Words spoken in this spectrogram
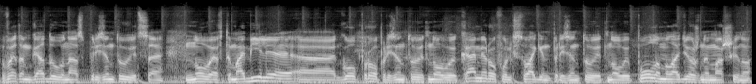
в этом году у нас презентуются новые автомобили, э, GoPro презентует новую камеру, Volkswagen презентует новый Polo, молодежную машину,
